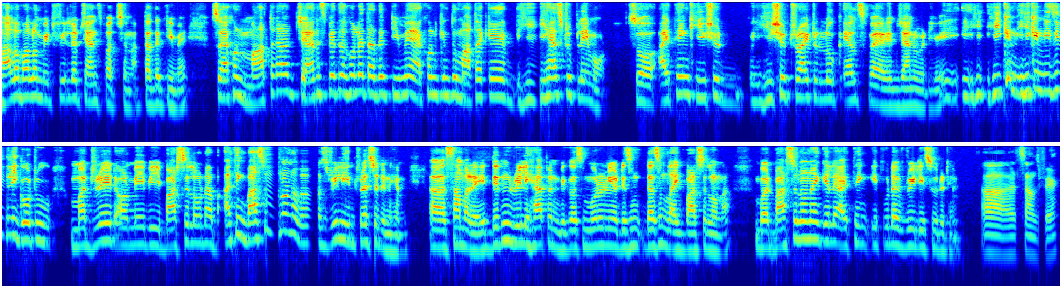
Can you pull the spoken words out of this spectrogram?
ভালো ভালো মিডফিল্ডার চান্স পাচ্ছে না তাদের টিমে সো এখন মাটার চান্স পেতে হলে তাদের টিমে এখন কিন্তু মাটাকে he has to play more So I think he should he should try to look elsewhere in January. He, he, he can he can easily go to Madrid or maybe Barcelona. I think Barcelona was really interested in him. Uh, summer it didn't really happen because Mourinho doesn't doesn't like Barcelona. But Barcelona, I think it would have really suited him. Uh, that sounds fair.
